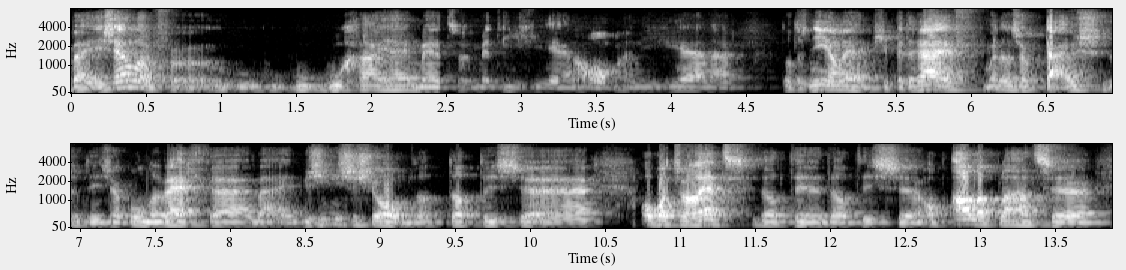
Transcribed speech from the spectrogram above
bij jezelf. Hoe, hoe, hoe, ga jij met, met hygiëne om? En hygiëne, dat is niet alleen op je bedrijf, maar dat is ook thuis. Dat is ook onderweg bij het benzinestation. Dat, dat is op het toilet. Dat, dat is op alle plaatsen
